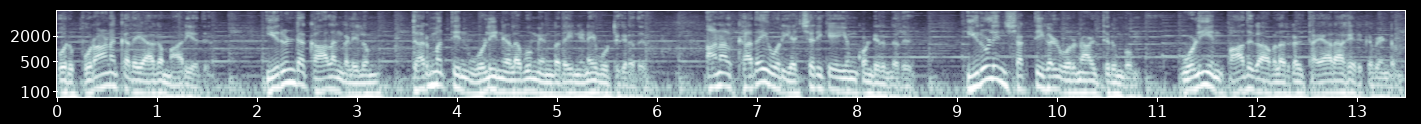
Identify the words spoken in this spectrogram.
ஒரு புராண கதையாக மாறியது. இருண்ட காலங்களிலும் தர்மத்தின் ஒளி நிலவும் என்பதை நினைவூட்டுகிறது. ஆனால் கதை ஒரு எச்சரிக்கையையும் கொண்டிருந்தது. இருளின் சக்திகள் ஒரு நாள் திரும்பும். ஒளியின் பாதுகாவலர்கள் தயாராக இருக்க வேண்டும்.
